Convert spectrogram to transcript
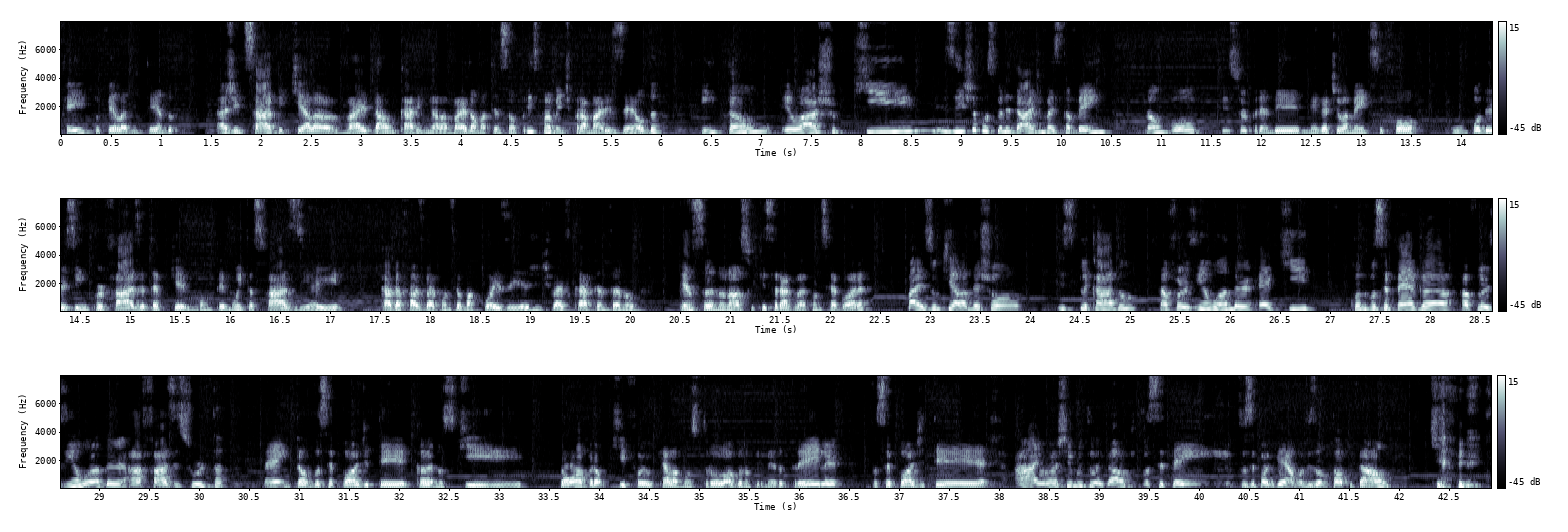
feito pela Nintendo, a gente sabe que ela vai dar um carinho, ela vai dar uma atenção, principalmente para Mario Zelda. Então, eu acho que existe a possibilidade, mas também não vou me surpreender negativamente se for um poderzinho por fase, até porque vão ter muitas fases e aí cada fase vai acontecer uma coisa e a gente vai ficar tentando pensando, nossa, o que será que vai acontecer agora? Mas o que ela deixou explicado na Florzinha Wonder é que quando você pega a Florzinha Wonder, a fase surta, né? Então você pode ter canos que dobram, que foi o que ela mostrou logo no primeiro trailer. Você pode ter. Ah, eu achei muito legal que você tem. Você pode ganhar uma visão top-down. Que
